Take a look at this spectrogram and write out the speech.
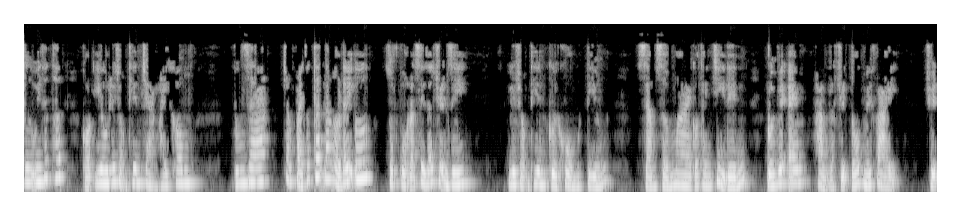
tư uy thất thất, có yêu Lưu Trọng Thiên chàng hay không. Vương gia, chẳng phải thất thất đang ở đây ư? Rốt cuộc đã xảy ra chuyện gì? Lưu Trọng Thiên cười khổ một tiếng. Sáng sớm mai có thánh chỉ đến, đối với em hẳn là chuyện tốt mới phải. Chuyện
